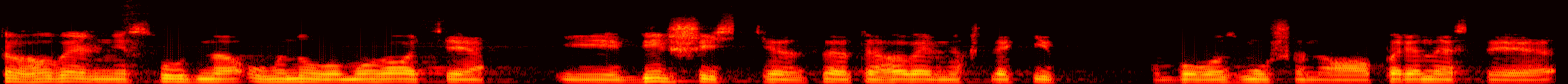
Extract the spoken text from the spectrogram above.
торговельні судна у минулому році, і більшість з торговельних шляхів було змушено перенести е,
